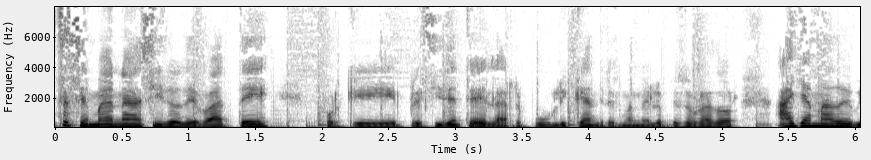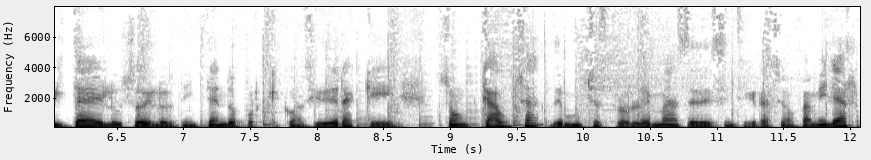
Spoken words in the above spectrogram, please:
Esta semana ha sido debate porque el presidente de la República, Andrés Manuel López Obrador, ha llamado a evitar el uso de los Nintendo porque considera que son causa de muchos problemas de desintegración familiar.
